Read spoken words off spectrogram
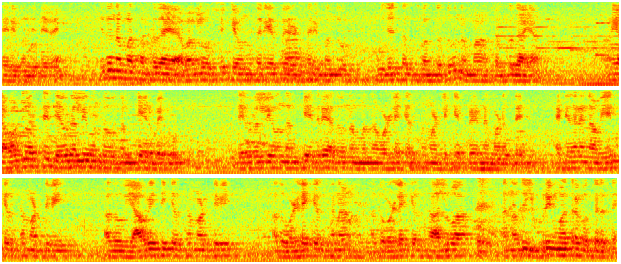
ಸೇರಿ ಬಂದಿದ್ದೇವೆ. ಇದು ನಮ್ಮ ಸಂಪ್ರದಾಯ. ಯಾವಾಗಲೂ ವರ್ಷಕ್ಕೆ ಒಂದು ಸರಿ ಅಥವಾ ಎರಡು ಸರಿ ಬಂದು ಪೂಜೆ ಸಲ್ಲಿಸುವಂಥದ್ದು ನಮ್ಮ ಸಂಪ್ರದಾಯ. ಯಾವಾಗಲೂ ಅಷ್ಟೇ ದೇವರಲ್ಲಿ ಒಂದು ನಂಬಿಕೆ ಇರಬೇಕು. ದೇವರಲ್ಲಿ ಒಂದು ನಂಬಿಕೆ ಇದ್ದರೆ ಅದು ನಮ್ಮನ್ನು ಒಳ್ಳೆ ಕೆಲಸ ಮಾಡಲಿಕ್ಕೆ ಪ್ರೇರಣೆ ಮಾಡುತ್ತೆ. ಯಾಕೆಂದರೆ ನಾವು ಏನು ಕೆಲಸ ಮಾಡ್ತೀವಿ? ಅದು ಯಾವ ರೀತಿ ಕೆಲಸ ಮಾಡ್ತೀವಿ? ಅದು ಒಳ್ಳೆ ಕೆಲಸನ, ಅದು ಒಳ್ಳೆ ಕೆಲಸ ಅಲ್ವಾ ಅನ್ನೋದು ಇಬ್ಬರಿಗೆ ಮಾತ್ರ ಗೊತ್ತಿರುತ್ತೆ.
